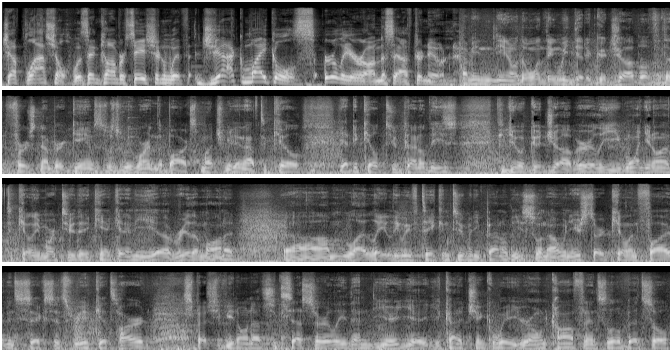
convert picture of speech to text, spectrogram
Jeff Blashill was in conversation with Jack Michaels earlier on this afternoon. I mean, you know, the one thing we did a good job of the first number of games was we weren't in the box much. We didn't have to kill. You had to kill two penalties. If you do a good job early, one, you don't have to kill anymore. Two, they can't get any uh, rhythm on it. Um, lately, we've taken too many penalties. So now when you start killing five and six, it's, it gets hard, especially if you don't have success early, then you you kind of chink away your own confidence a little bit. So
